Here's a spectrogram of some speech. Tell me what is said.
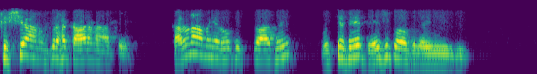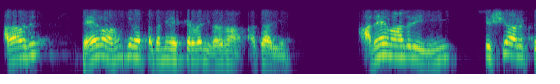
சிஷ்யானுகிரக காரணாத்து. கருணாமய ரூபித்வாது உச்சதே தேசிகோபுதை அதாவது தேவ அனுகிரகத்தை பண்ணி வைக்கிறவர் இவர்தான் ஆச்சாரியன். அதே மாதிரி சிஷ்யாளுக்கு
